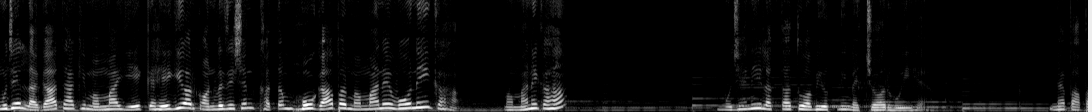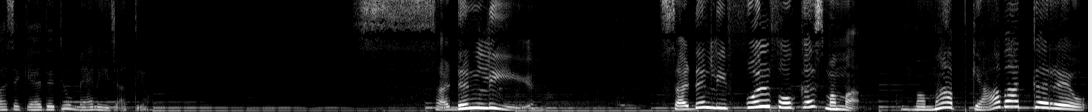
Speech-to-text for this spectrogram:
मुझे लगा था कि मम्मा ये कहेगी और कॉन्वर्जेशन खत्म होगा, पर मम्मा ने वो नहीं कहा। मम्मा ने कहा, मुझे नहीं लगता तू अभी उतनी मेच्योर हुई है। मैं पापा से कह देती हूँ, मैं नहीं जाती हूँ। सडनली सडनली फुल फोकस मम्मा। मम्मा, आप क्या बात कर रहे हो?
